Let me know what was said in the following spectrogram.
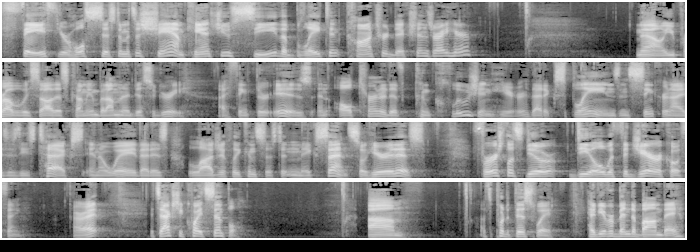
faith, your whole system, it's a sham. Can't you see the blatant contradictions right here? Now, you probably saw this coming, but I'm going to disagree. I think there is an alternative conclusion here that explains and synchronizes these texts in a way that is logically consistent and makes sense. So here it is. First, let's deal, deal with the Jericho thing. All right? It's actually quite simple. Um, let's put it this way Have you ever been to Bombay?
